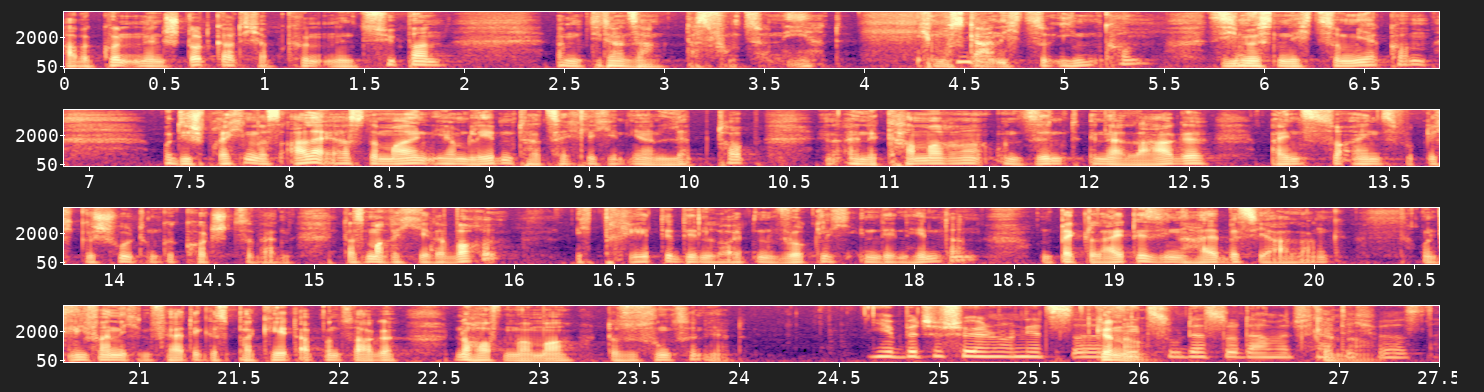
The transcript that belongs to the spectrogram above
habe Kunden in Stuttgart, ich habe Kunden in Zypern, ähm, die dann sagen, das funktioniert. Ich muss gar nicht zu Ihnen kommen, Sie müssen nicht zu mir kommen. Und die sprechen das allererste Mal in ihrem Leben tatsächlich in ihren Laptop, in eine Kamera und sind in der Lage, eins zu eins wirklich geschult und gecoacht zu werden. Das mache ich jede Woche. Ich trete den Leuten wirklich in den Hintern und begleite sie ein halbes Jahr lang und liefere nicht ein fertiges Paket ab und sage, na hoffen wir mal, dass es funktioniert. Hier, bitteschön, und jetzt äh, genau. sieh zu, dass du damit fertig genau. wirst.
